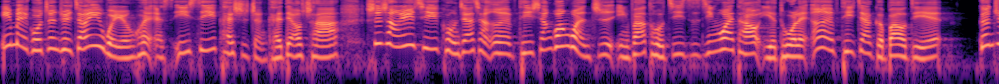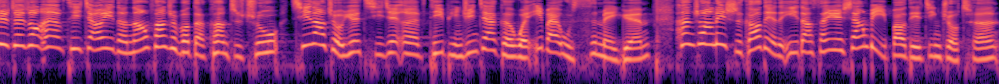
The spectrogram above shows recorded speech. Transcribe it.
因美国证券交易委员会 SEC 开始展开调查，市场预期恐加强 NFT 相关管制，引发投机资金外逃，也拖累 NFT 价格暴跌。根据追踪 NFT 交易的 NonFungible.com 指出，七到九月期间 NFT 平均价格为一百五十四美元，和创历史高点的一到三月相比，暴跌近九成。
